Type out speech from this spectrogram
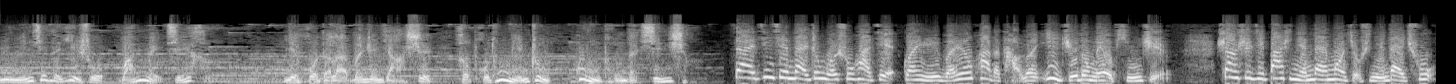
与民间的艺术完美结合，也获得了文人雅士和普通民众共同的欣赏。在近现代中国书画界，关于文人画的讨论一直都没有停止。上世纪八十年代末九十年代初，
